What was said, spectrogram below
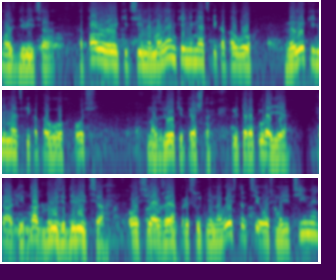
Ось дивіться каталоги, які ціни. Маленький німецький каталог, великий німецький каталог. Ось на зльоті теж так, література є. Так, і так, друзі, дивіться, ось я вже присутній на виставці, ось мої ціни.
